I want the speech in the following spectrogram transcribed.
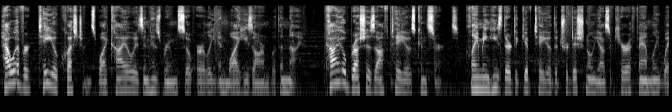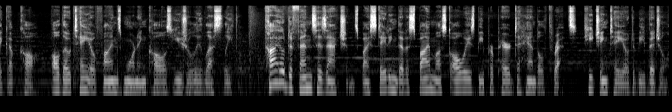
However, Teo questions why Kaio is in his room so early and why he's armed with a knife. Kaio brushes off Teo's concerns, claiming he's there to give Teo the traditional Yozakura family wake-up call, although Teo finds morning calls usually less lethal. Kaio defends his actions by stating that a spy must always be prepared to handle threats, teaching Teo to be vigilant.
